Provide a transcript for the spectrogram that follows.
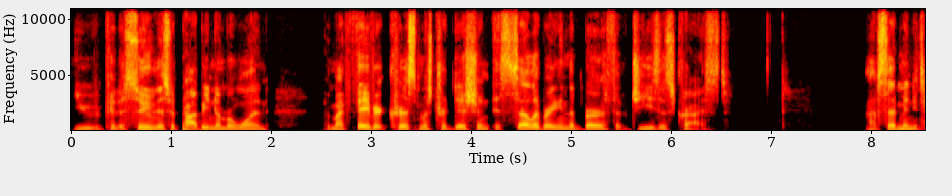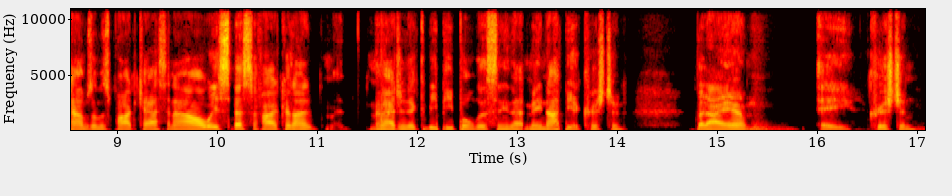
you could assume this would probably be number one. But my favorite Christmas tradition is celebrating the birth of Jesus Christ. I've said many times on this podcast, and I always specify because I imagine there could be people listening that may not be a Christian, but I am a Christian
